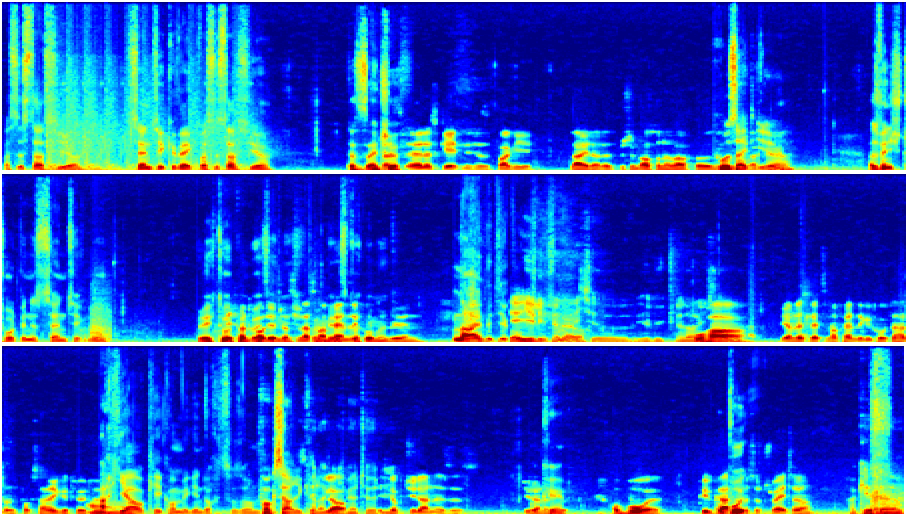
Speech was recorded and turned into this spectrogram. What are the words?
Was ist das hier? Santic, geh weg. Was ist das hier? Das ist ein Das, Schiff. äh, das geht nicht, das ist Buggy. Leider, das ist bestimmt auch so eine Waffe. Wo So seid gesagt, ihr? Also wenn ich tot bin, ist Santic, ne? Wenn ich Ich tot bin, vertrau weiß ich nicht. Lass Bei mal Fernsehen gucken gehen. Nein, mit dir Ja, hier ich liegt nicht eine mehr. Leiche. Hier liegt eine Leiche. Oha, wir haben das letzte Mal Fernsehen geguckt, da hat uns Foxari getötet. Ach ja, okay, komm, wir gehen doch zusammen. Foxari kann ich euch glaube, nicht mehr töten. ich glaube, Gidan ist es. Gidan Okay. ist es. Obwohl, Gato, Obwohl- bist du Traitor? okay, dann.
